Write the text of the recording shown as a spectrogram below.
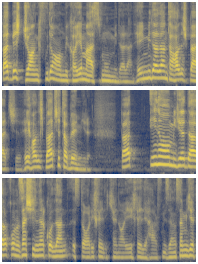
بعد بهش جانک فود آمریکایی مسموم می‌دادن. هی می‌دادن تا حالش بد شه. هی حالش بد شه تا بمیره. بعد اینو میگه در خب مثلا شیلنر کلا استعاری خیلی کنایه خیلی حرف می‌زنه. مثلا میگه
